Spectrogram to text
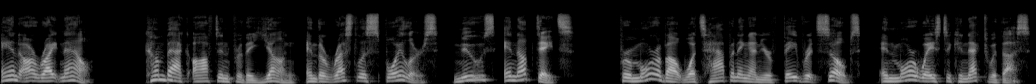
and Are Right Now. Come back often for the young and the restless spoilers, news, and updates. For more about what's happening on your favorite soaps and more ways to connect with us,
